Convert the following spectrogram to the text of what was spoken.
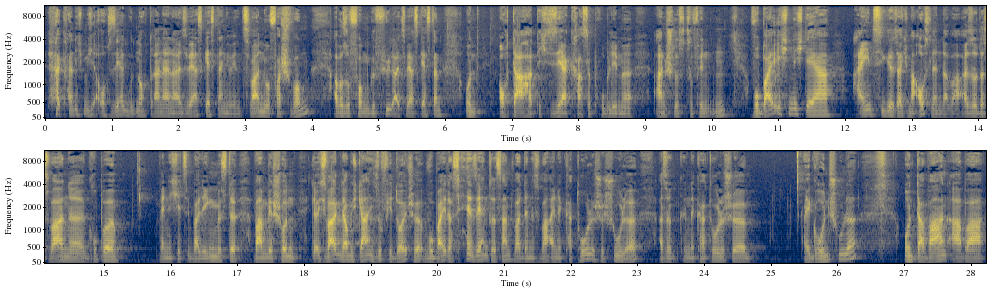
da kann ich mich auch sehr gut noch dran erinnern, als wäre es gestern gewesen. Zwar nur verschwommen, aber so vom Gefühl, als wäre es gestern. Und auch da hatte ich sehr krasse Probleme, Anschluss zu finden. Wobei ich nicht der einzige, sag ich mal, Ausländer war. Also das war eine Gruppe, wenn ich jetzt überlegen müsste, waren wir schon, es waren, glaube ich, gar nicht so viele Deutsche, wobei das sehr, sehr interessant war, denn es war eine katholische Schule, also eine katholische äh, Grundschule. Und da waren aber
